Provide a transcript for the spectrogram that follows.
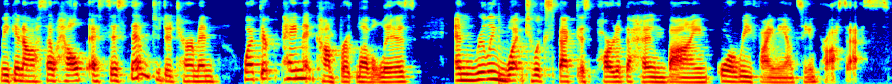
We can also help assist them to determine what their payment comfort level is and really what to expect as part of the home buying or refinancing process.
